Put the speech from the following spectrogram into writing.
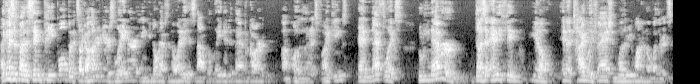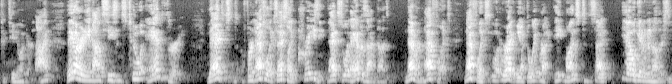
I guess it's by the same people, but it's like 100 years later, and you don't have to know any. It's not related in that regard, um, other than it's Vikings. And Netflix, who never does anything, you know, in a timely fashion, whether you want to know whether it's continuing or not, they already announced seasons two and three. That's for Netflix. That's like crazy. That's what Amazon does. Never Netflix. Netflix, right? We have to wait right eight months to decide. Yeah, we'll give it another season,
